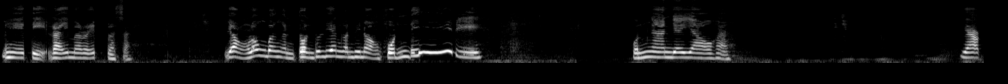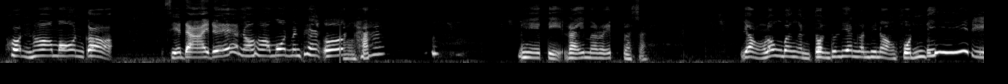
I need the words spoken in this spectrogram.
ไม่เฮติไรเมล็ดประสันย่องลงเบิงอันต้นทุเรียนกันพี่น้องฝนดีดี ผลงานยายเยาวค่ะ อยากพ่นฮอร์โมนก็เสียดายเด้เนาะฮอร์โมนมันแพงเออฮะ มเฮติไรเมล็ดประสันย่องลงเบิงอันต้นทุเรียนกันพี่น้องฝนดีดี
